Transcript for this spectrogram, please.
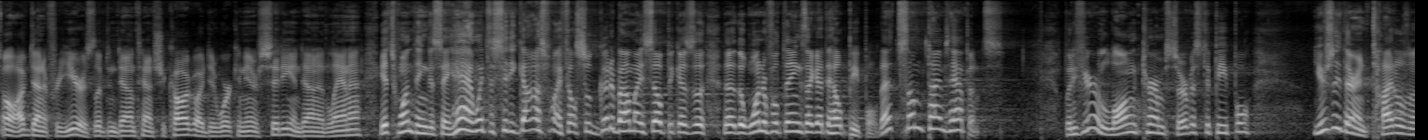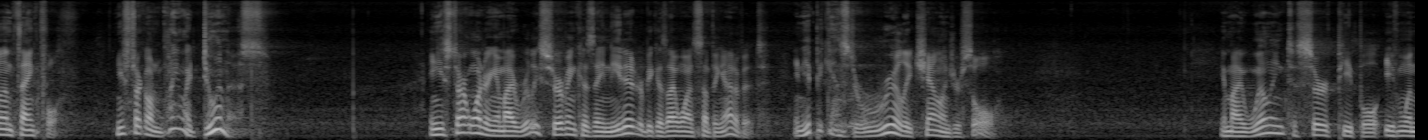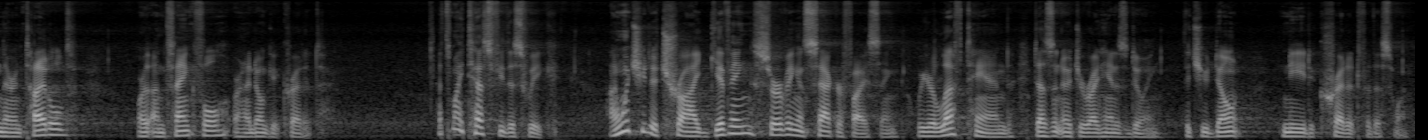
Oh, I've done it for years. Lived in downtown Chicago. I did work in inner city and down in Atlanta. It's one thing to say, hey, I went to City Gospel. I felt so good about myself because of the, the, wonderful things I got to help people. That sometimes happens. But if you're a long term service to people, usually they're entitled and unthankful. You start going, why am I doing this? And you start wondering, am I really serving because they need it or because I want something out of it? And it begins to really challenge your soul. Am I willing to serve people even when they're entitled or unthankful or I don't get credit. That's my test for you this week. I want you to try giving, serving, and sacrificing where your left hand doesn't know what your right hand is doing, that you don't need credit for this one.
